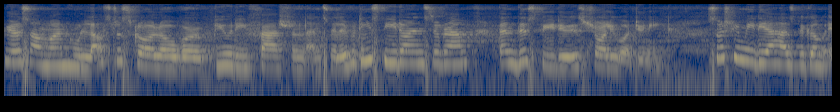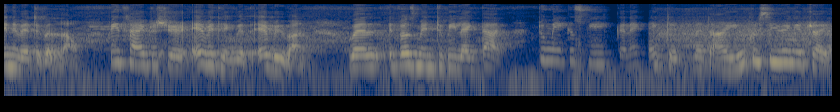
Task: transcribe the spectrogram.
If you're someone who loves to scroll over beauty, fashion, and celebrities' feed on Instagram, then this video is surely what you need. Social media has become inevitable now. We thrive to share everything with everyone. Well, it was meant to be like that, to make us feel connected. But are you perceiving it right?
